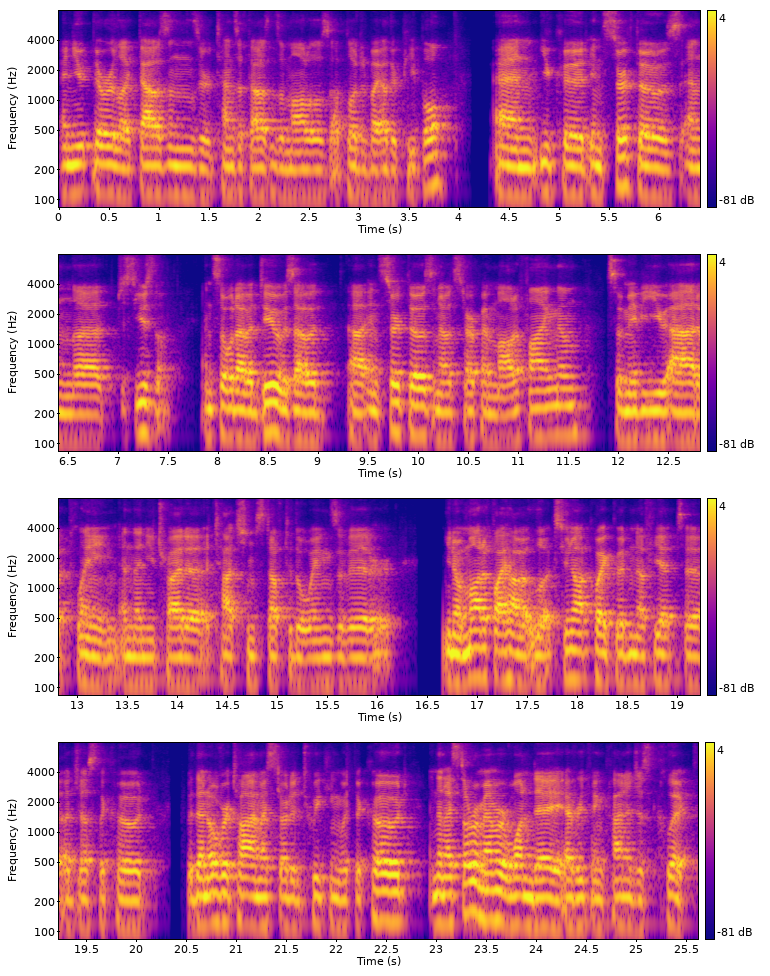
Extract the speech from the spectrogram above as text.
and you there were like thousands or tens of thousands of models uploaded by other people, and you could insert those and uh, just use them. And so what I would do is I would uh, insert those and I would start by modifying them. So maybe you add a plane and then you try to attach some stuff to the wings of it or you know modify how it looks. You're not quite good enough yet to adjust the code. But then over time I started tweaking with the code and then I still remember one day everything kind of just clicked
